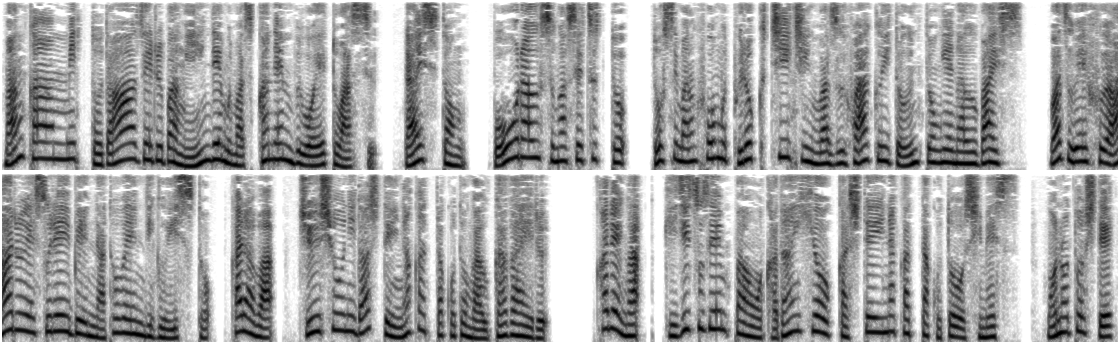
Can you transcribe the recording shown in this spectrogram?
マンカーンミットダーゼルバンインデムマスカネンブオエトアス、ライストン、ボーラウスガセツット、ドスマンフォムプロクチーチンワズファークイトウントゲナウバイス、ワズ FRS レイベンナトウェンディグイストからは、抽象に出していなかったことが伺える。彼が技術全般を過大評価していなかったことを示すものとして、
